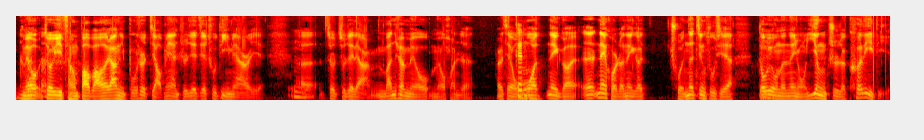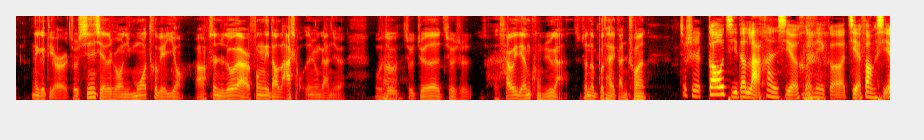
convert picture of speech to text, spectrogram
没有就一层薄薄的，让你不是脚面直接接触地面而已。嗯呃，就就这点儿，完全没有没有缓震，而且我摸那个呃那会儿的那个纯的竞速鞋，都嗯用的那种硬质的颗粒底，那个底儿就是新鞋的时候你摸特别硬啊，甚至都有点锋利到拉手的那种感觉，我就啊就觉得就是还还有一点恐惧感，真的不太敢穿。就是高级的懒汉鞋和那个解放鞋，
